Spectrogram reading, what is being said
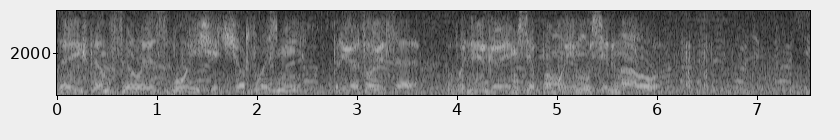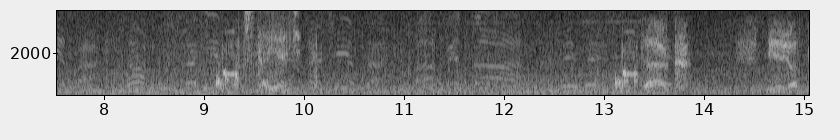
Да их там целое сборище, черт возьми. Приготовиться. Выдвигаемся по моему сигналу. Стоять. Так, вперед.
